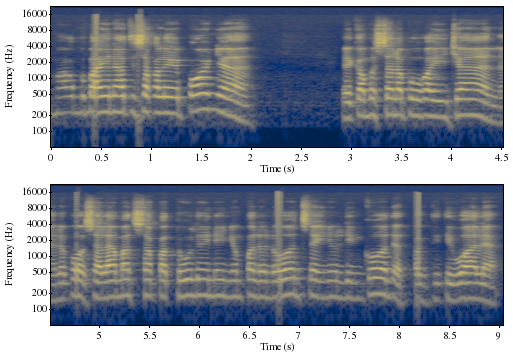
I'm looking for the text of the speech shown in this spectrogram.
Mga kababayan natin sa California. Eh, kamusta na po kayo dyan? Ano po, salamat sa patuloy ninyong panonood sa inyong lingkod at pagtitiwala.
